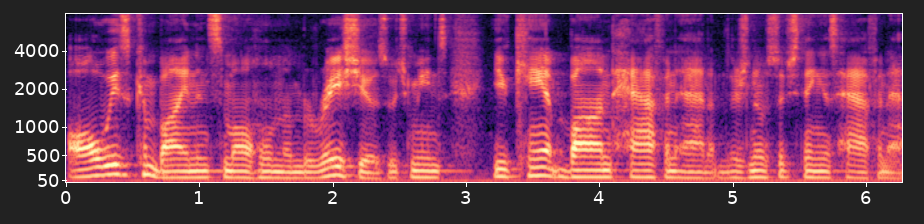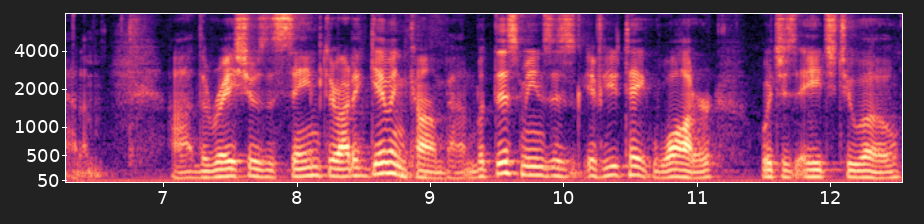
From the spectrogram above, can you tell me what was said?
always combine in small whole number ratios, which means you can't bond half an atom. There's no such thing as half an atom. Uh, the ratio is the same throughout a given compound. What this means is if you take water, which is H2O,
